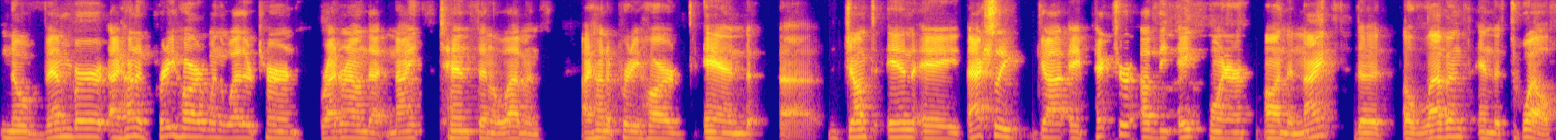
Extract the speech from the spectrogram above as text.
November, I hunted pretty hard when the weather turned right around that 9th, 10th, and 11th. I hunted pretty hard and uh, jumped in a actually got a picture of the eight pointer on the 9th, the 11th, and the 12th.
